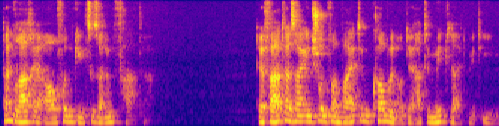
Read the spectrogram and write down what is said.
Dann brach er auf und ging zu seinem Vater. Der Vater sah ihn schon von weitem kommen, und er hatte Mitleid mit ihm.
